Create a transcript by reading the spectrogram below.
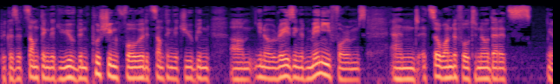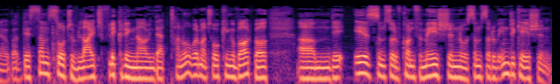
because it's something that you've been pushing forward. It's something that you've been, um, you know, raising at many forums. And it's so wonderful to know that it's you know, got there's some sort of light flickering now in that tunnel. What am I talking about? Well, um, there is some sort of confirmation or some sort of indication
